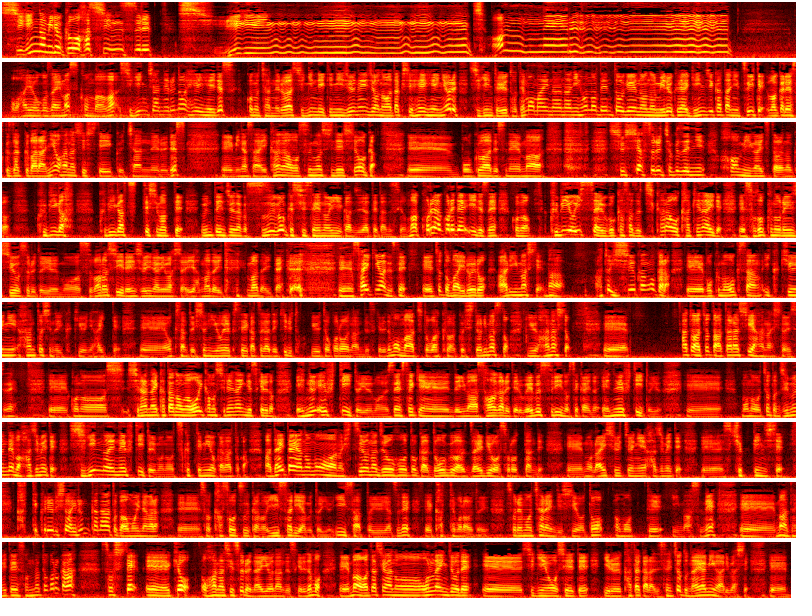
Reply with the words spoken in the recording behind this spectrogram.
詩吟の魅力を発信する、詩吟チャンネル。おはようございます。こんばんは。詩吟チャンネルのヘイヘイです。このチャンネルは詩吟歴20年以上の私ヘイヘイによる詩吟というとてもマイナーな日本の伝統芸能の魅力や吟じ方について分かりやすくざっくばらんにお話ししていくチャンネルです。えー、皆さんいかがお過ごしでしょうか？えー、僕はですね、まあ、出社する直前に歯磨いてたらなんか首が、首がつってしまって、運転中なんかすごく姿勢のいい感じでやってたんですよ。まあこれはこれでいいですね。この首を一切動かさず力をかけないで、えー、素読の練習をするというもう素晴らしい練習になりました。いや、まだ痛い、まだ痛い。えー、最近はですね、えー、ちょっとまあいろいろありまして、まあ、あと1週間後から、えー、僕も奥さん育休に、半年の育休に入って、えー、奥さんと一緒にようやく生活ができるというところなんですけれども、まあちょっとワクワクしておりますという話と、えーあとはちょっと新しい話とですね、えー、この、知らない方の方が多いかもしれないんですけれど、NFT というものですね、世間で今騒がれている Web3 の世界の NFT という、えー、ものをちょっと自分でも初めて、詩吟の NFT というものを作ってみようかなとか、あ、大体あのもうあの必要な情報とか道具は材料は揃ったんで、えー、もう来週中に初めて、えー、出品して、買ってくれる人はいるんかなとか思いながら、えー、そう仮想通貨のイーサリアムという、イーサというやつで、えー、買ってもらうという、それもチャレンジしようと思っています。ますね。えー、まあ大体そんなところかな。そして、えー、今日お話しする内容なんですけれども、えー、まあ私あの、オンライン上で、えー、詩吟を教えている方からですね、ちょっと悩みがありまして、え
